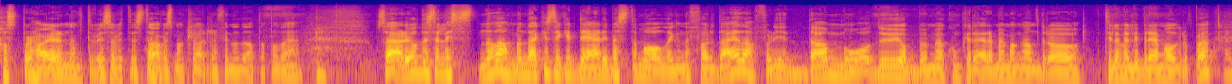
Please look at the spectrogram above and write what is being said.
Cost per hire nevnte vi så vidt i stad, hvis man klarer å finne data på det. Så er det jo disse listene, da, men det er ikke sikkert det er de beste målingene for deg. da, fordi da må du jobbe med å konkurrere med mange andre og til en veldig bred målgruppe. Ja.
